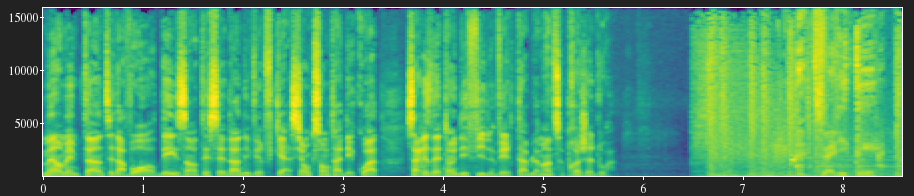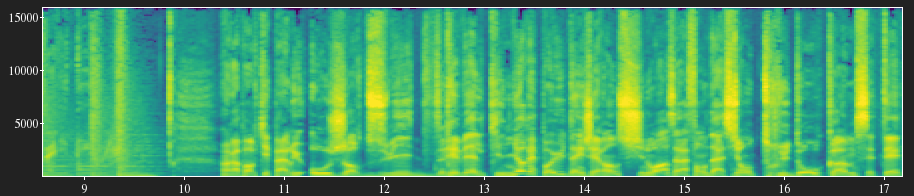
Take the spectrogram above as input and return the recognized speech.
mais en même temps, c'est d'avoir des antécédents, des vérifications qui sont adéquates? Ça risque d'être un défi, véritablement, de ce projet de loi. Actualité. Un rapport qui est paru aujourd'hui révèle qu'il n'y aurait pas eu d'ingérence chinoise à la fondation Trudeau comme c'était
